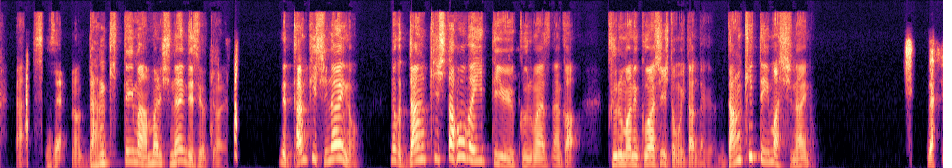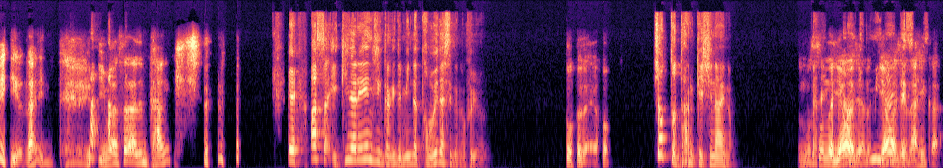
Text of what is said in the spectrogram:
あすいません。あの、暖気って今あんまりしないんですよって言われて。で、暖気しないの？なんか暖気した方がいいっていう車、なんか車に詳しい人もいたんだけど、暖気って今しないの？ないよ、何？今更で短期し え、朝いきなりエンジンかけてみんな飛び出してくるの？冬。そうだよ。ちょっと暖気しないの？もうそんなやわじゃなやわじゃないから。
